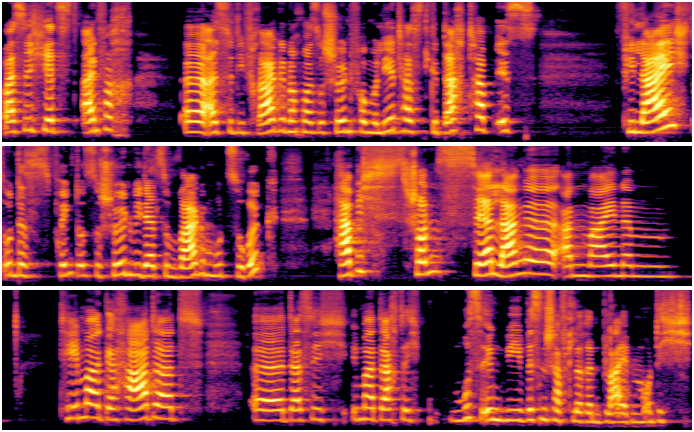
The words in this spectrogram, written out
Was ich jetzt einfach, äh, als du die Frage nochmal so schön formuliert hast, gedacht habe, ist vielleicht, und das bringt uns so schön wieder zum Wagemut zurück, habe ich schon sehr lange an meinem Thema gehadert, äh, dass ich immer dachte, ich muss irgendwie Wissenschaftlerin bleiben. Und ich,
